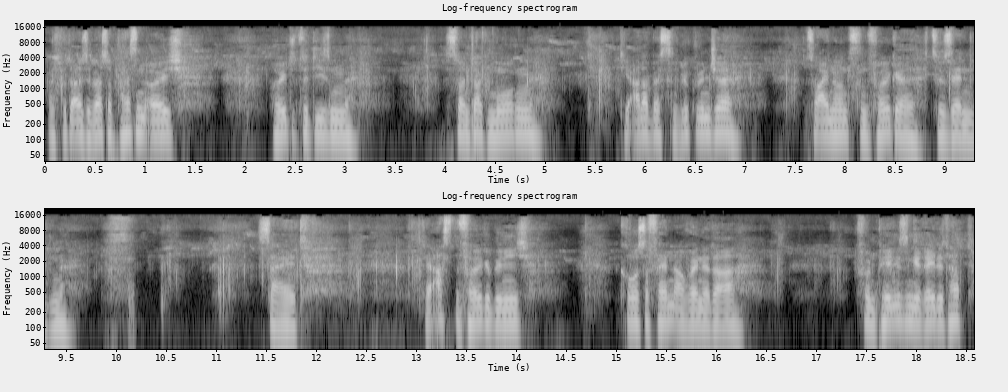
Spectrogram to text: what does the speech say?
Was würde also besser passen, euch heute zu diesem Sonntagmorgen die allerbesten Glückwünsche zur 100. Folge zu senden. Seit der ersten Folge bin ich großer Fan, auch wenn ihr da von Penissen geredet habt.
